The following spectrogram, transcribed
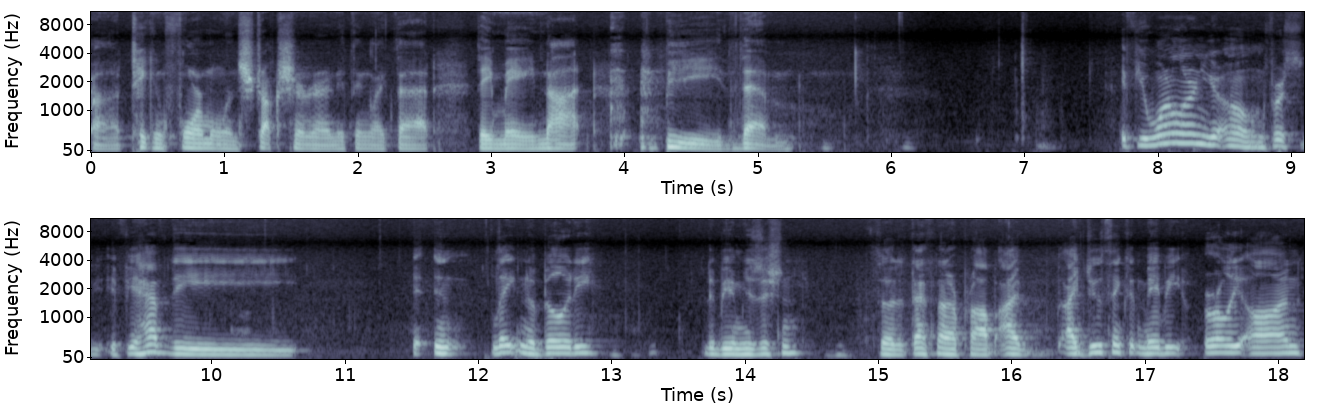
uh, taking formal instruction or anything like that, they may not be them. if you want to learn your own, first, if you have the latent ability to be a musician, so that that's not a problem. I I do think that maybe early on,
